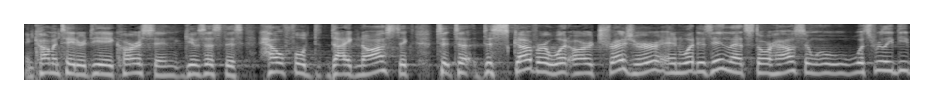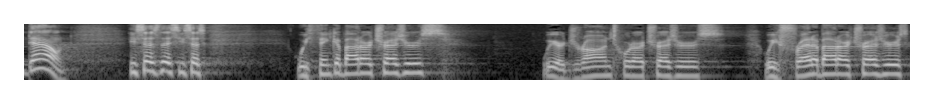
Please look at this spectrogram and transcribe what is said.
And commentator D.A. Carson gives us this helpful diagnostic to, to discover what our treasure and what is in that storehouse and what's really deep down. He says this He says, We think about our treasures, we are drawn toward our treasures. We fret about our treasures.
